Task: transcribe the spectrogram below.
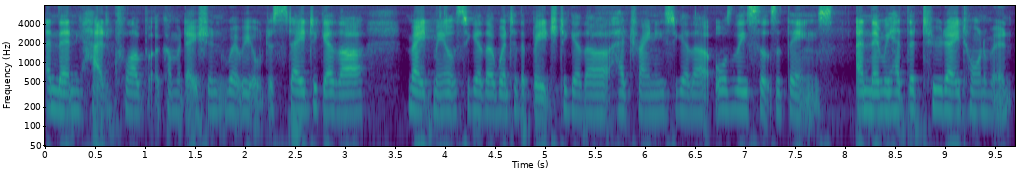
and then had club accommodation where we all just stayed together, made meals together, went to the beach together, had trainings together, all these sorts of things. And then we had the two day tournament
